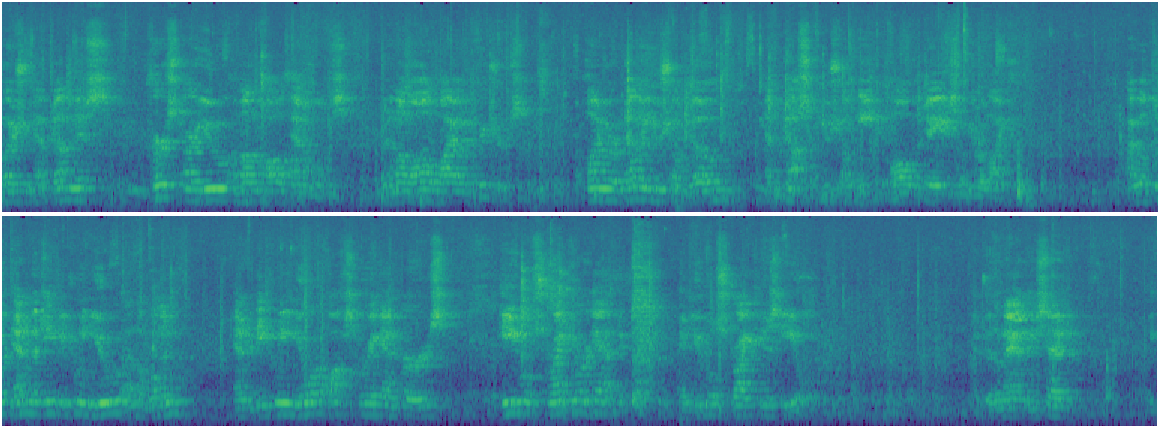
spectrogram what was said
Because you have done this, cursed are you among all animals, and among all wild creatures. Upon your belly you shall go, and dust you shall eat all the days of your life. I will put enmity between you and the woman, and between your offspring and hers. He will strike your head, and you will strike his heel. And to the man he said,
